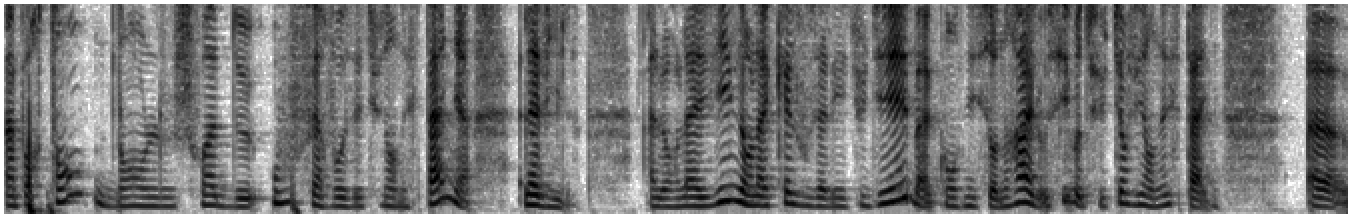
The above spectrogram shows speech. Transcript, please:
important dans le choix de où faire vos études en Espagne, la ville. Alors la ville dans laquelle vous allez étudier bah, conditionnera elle aussi votre future vie en Espagne. Euh,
